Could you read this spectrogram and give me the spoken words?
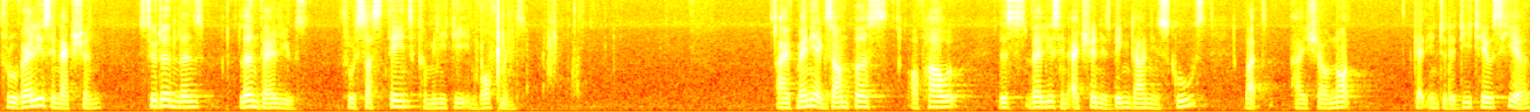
through Values in Action, student learns learn values through sustained community involvement. I have many examples of how this values in action is being done in schools, but I shall not get into the details here.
